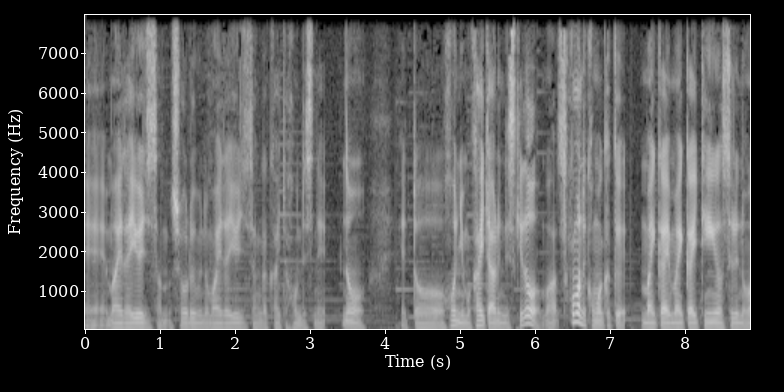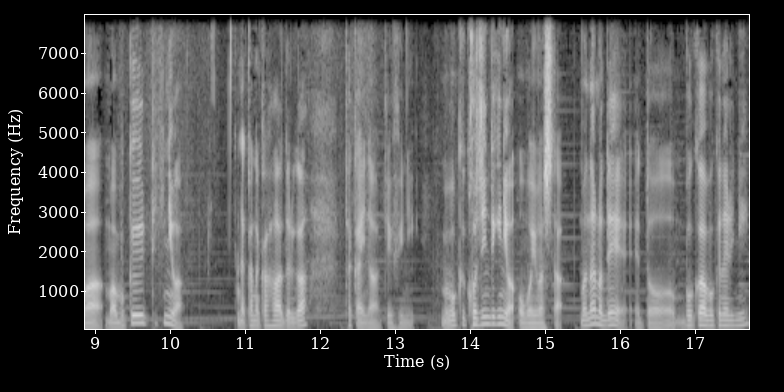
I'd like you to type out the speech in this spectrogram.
えー、前田裕二さんのショールームの前田裕二さんが書いた本ですねの、えっと、本にも書いてあるんですけど、まあ、そこまで細かく毎回毎回転用するのは、まあ、僕的にはなかなかハードルが高いなというふうに、まあ、僕個人的には思いました、まあ、なので、えっと、僕は僕なりに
